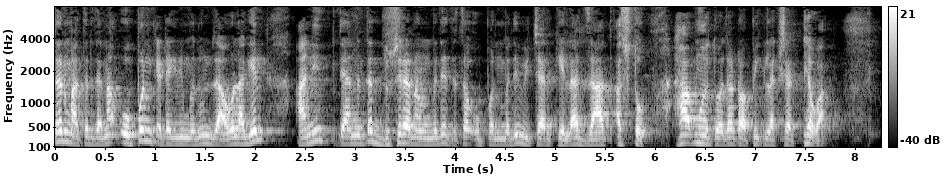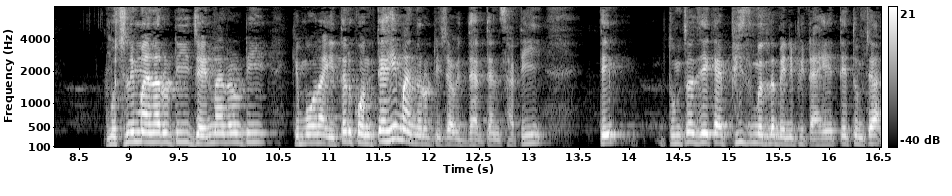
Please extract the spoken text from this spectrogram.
तर मात्र त्यांना ओपन कॅटेगरीमधून जावं लागेल आणि त्यानंतर दुसऱ्या राऊंडमध्ये त्याचा ओपनमध्ये विचार केला जात असतो. हा महत्त्वाचा टॉपिक लक्षात ठेवा. मुस्लिम मायनॉरिटी जैन मायनॉरिटी किंवा इतर कोणत्याही मायनॉरिटीच्या विद्यार्थ्यांसाठी ते तुमचं जे काही फीजमधलं बेनिफिट आहे ते तुमच्या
